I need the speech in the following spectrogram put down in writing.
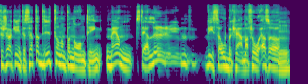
Försöker inte sätta dit honom på någonting, men ställer vissa obekväma frågor. Alltså, Mm.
